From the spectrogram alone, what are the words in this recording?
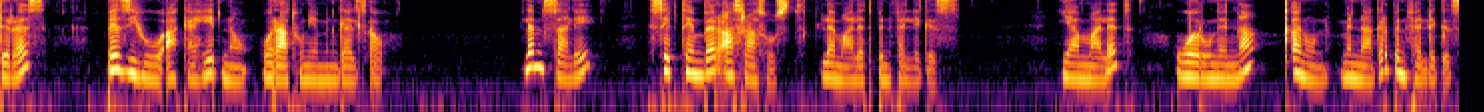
ድረስ በዚሁ አካሄድ ነው ወራቱን የምንገልጸው። ለምሳሌ ሴፕቴምበር 13 ለማለት ብንፈልግስ? ያም ማለት ወሩንና ቀኑን መናገር ብንፈልግስ?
